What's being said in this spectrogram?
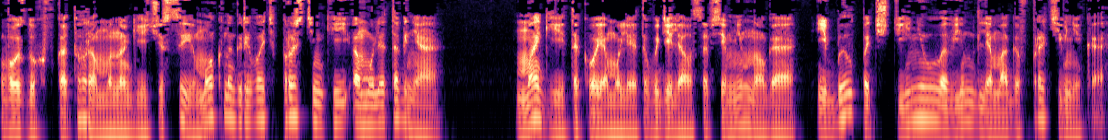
воздух в котором многие часы мог нагревать простенький амулет огня. Магии такой амулет выделял совсем немного и был почти неуловим для магов противника.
